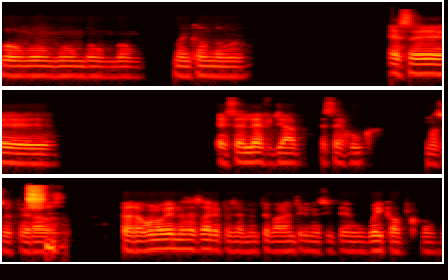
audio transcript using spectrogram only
boom, boom, boom, boom, boom. Me encanta, man. Ese, ese left jab, ese hook, no se esperaba. Pero uno bien necesario, especialmente para gente que necesite un wake up call.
